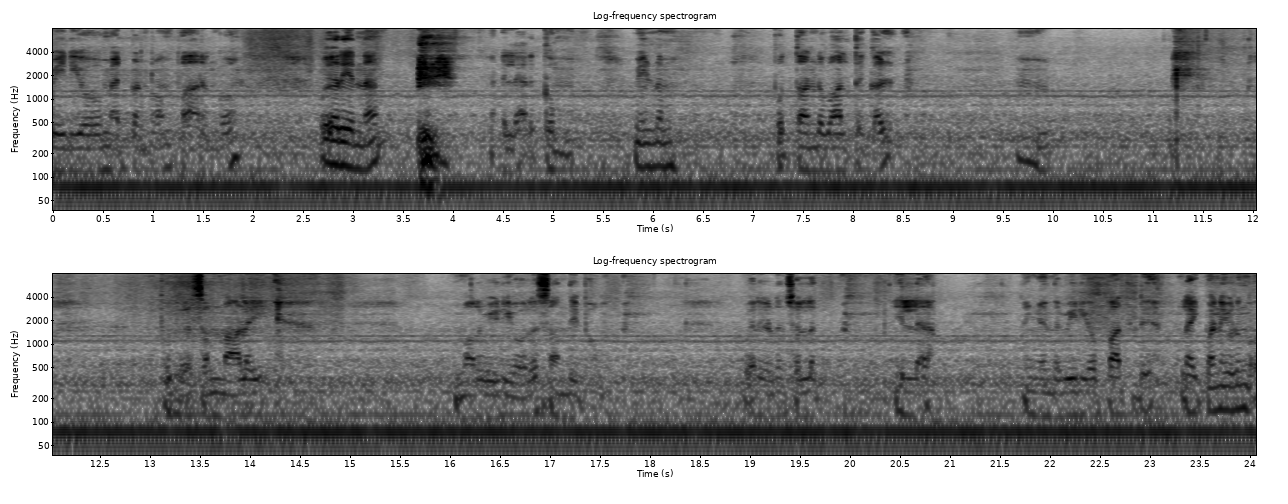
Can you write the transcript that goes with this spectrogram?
வீடியோவும் ஆட் பண்ணுறோம் பாருங்க. வேறு என்ன? எல்லாருக்கும் மீண்டும் புத்தாண்டு வாழ்த்துக்கள். புது வருஷம் நாளை மறு வீடியோவில் சந்திப்போம். வேறு இடம் சொல்ல இல்லை. நீங்கள் இந்த வீடியோ பார்த்துட்டு லைக் பண்ணி விடுங்க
